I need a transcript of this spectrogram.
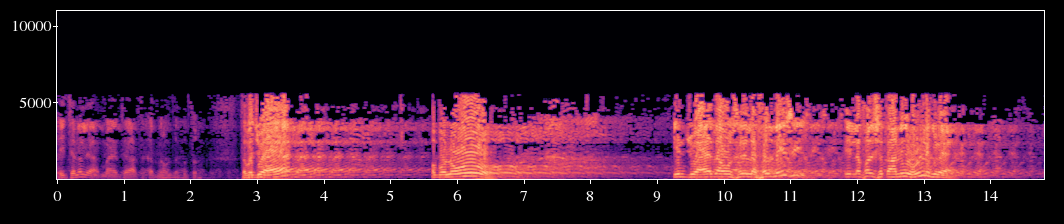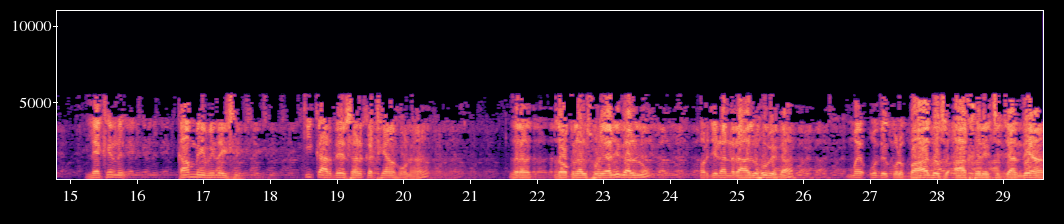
اتنے نہ لیا میں ہاتھ کرنا ہوں پتر توجہ ہے وہ بولو انجوائے کا اس نے لفظ نہیں سی یہ لفظ شیطانی ہو نکلیا لیکن کام ایویں نہیں سی کی کرتے سن کٹیا ہونا ذرا ذوق نال سنیا جی گل نو، اور جڑا ناراض ہوئے گا، میں او کول بعد آخر چاندیا ہاں۔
